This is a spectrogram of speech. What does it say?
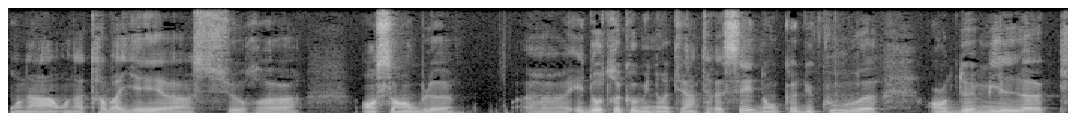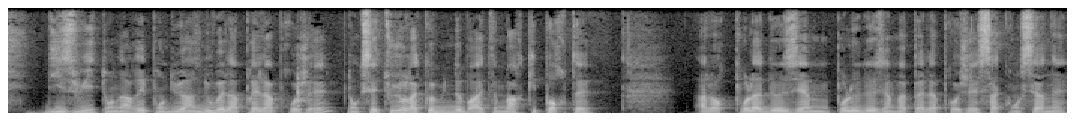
On a, on a travaillé euh, sur euh, ensemble et d'autres communes ont été intéressées. Donc du coup, en 2018, on a répondu à un nouvel appel à projet. Donc c'est toujours la commune de Breitenbach qui portait alors pour, la deuxième, pour le deuxième appel à projet, ça concernait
